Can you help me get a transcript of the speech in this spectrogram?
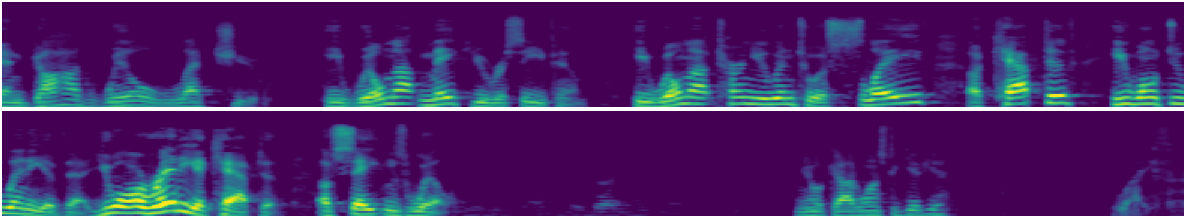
And God will let you. He will not make you receive Him. He will not turn you into a slave, a captive. He won't do any of that. You're already a captive of Satan's will. You know what God wants to give you? Life.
